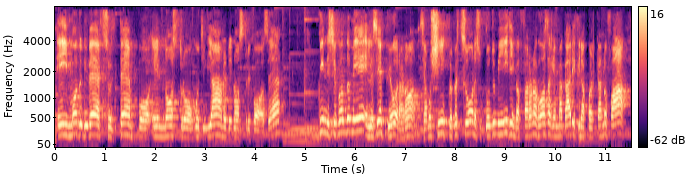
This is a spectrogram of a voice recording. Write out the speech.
e in modo diverso il tempo e il nostro quotidiano e le nostre cose quindi secondo me l'esempio ora, no? Siamo cinque persone su GoToMeeting a fare una cosa che magari fino a qualche anno fa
